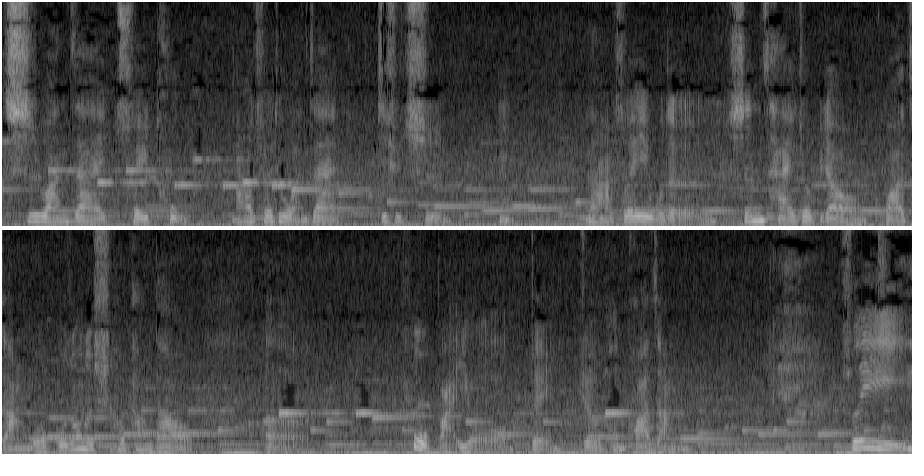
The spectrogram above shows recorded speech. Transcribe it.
吃完再催吐，然后催吐完再继续吃，嗯，那所以我的身材就比较夸张。我国中的时候胖到呃破百哟，对，就很夸张。所以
